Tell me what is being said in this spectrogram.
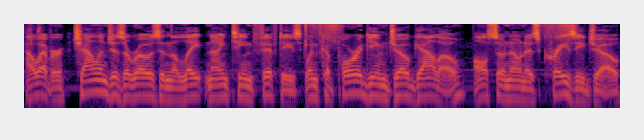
However, challenges arose in the late 1950s when Caporegime Joe Gallo, also known as Crazy Joe,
